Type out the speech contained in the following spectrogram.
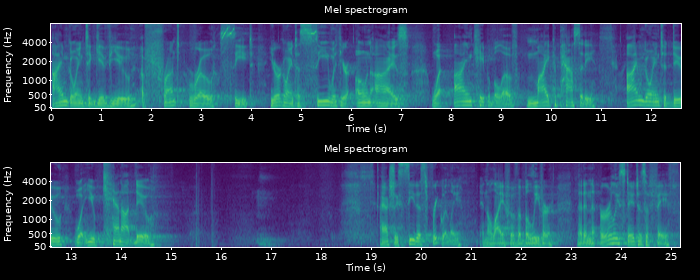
I'm going to give you a front row seat. You're going to see with your own eyes what I'm capable of, my capacity. I'm going to do what you cannot do. I actually see this frequently in the life of a believer that in the early stages of faith,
